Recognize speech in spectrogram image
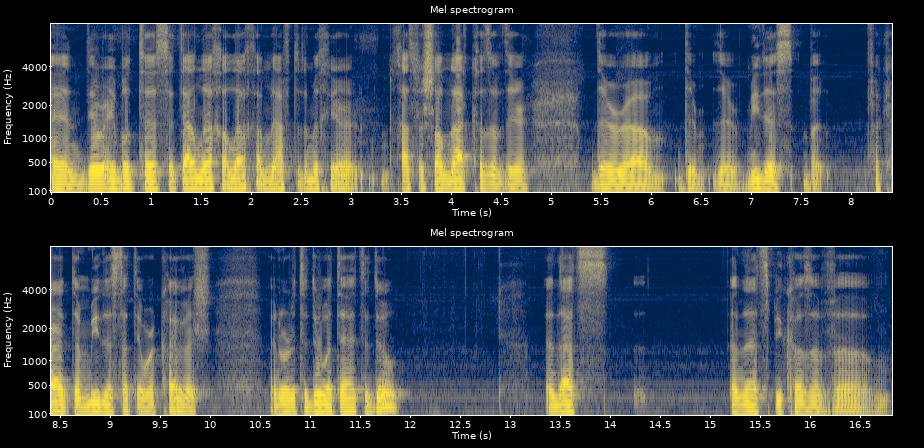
and they were able to sit down lecha lechem after the mechira. Chas v'shalom, not because of their their um, their their midas, but fakart the midas that they were kavish in order to do what they had to do, and that's and that's because of um,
